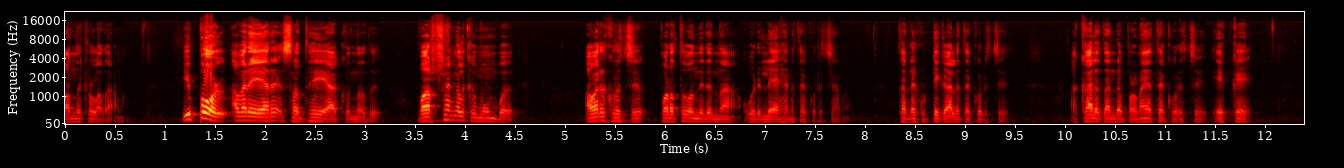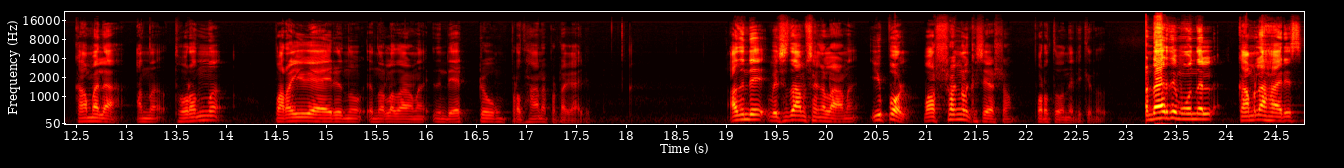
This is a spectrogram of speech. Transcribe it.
വന്നിട്ടുള്ളതാണ്. ഇപ്പോൾ അവരെ ഏറെ ശ്രദ്ധേയാക്കുന്നത് വർഷങ്ങൾക്ക് മുമ്പ് അവരെക്കുറിച്ച് പുറത്തു വന്നിരുന്ന ഒരു ലേഖനത്തെക്കുറിച്ചാണ്. തന്റെ കുട്ടിക്കാലത്തെക്കുറിച്ച് അക്കാലത്ത് തന്റെ പ്രണയത്തെക്കുറിച്ച് ഒക്കെ കമല അന്ന് തുറന്ന് പറയുകയായിരുന്നു എന്നുള്ളതാണ് ഇതിന്റെ ഏറ്റവും പ്രധാനപ്പെട്ട കാര്യം. അതിന്റെ വിശദാംശങ്ങളാണ് ഇപ്പോൾ വർഷങ്ങൾക്ക് ശേഷം പുറത്തു വന്നിരിക്കുന്നത്. രണ്ടായിരത്തി മൂന്നിൽ കമല ഹാരിസ്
